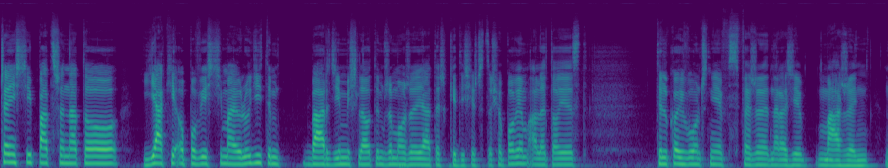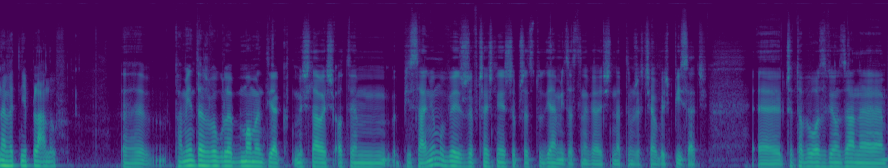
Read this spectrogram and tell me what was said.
częściej patrzę na to, jakie opowieści mają ludzi, tym bardziej myślę o tym, że może ja też kiedyś jeszcze coś opowiem, ale to jest tylko i wyłącznie w sferze na razie marzeń, nawet nie planów. E, Pamiętasz w ogóle moment, jak myślałeś o tym pisaniu? Mówiłeś, że wcześniej jeszcze przed studiami zastanawiałeś się nad tym, że chciałbyś pisać. E, Czy to było związane...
